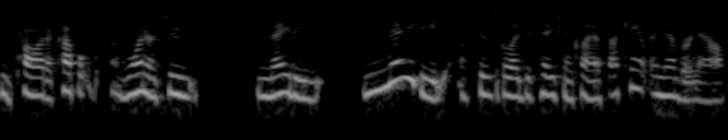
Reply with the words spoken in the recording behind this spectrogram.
he taught a couple, one or two, maybe maybe a physical education class. I can't remember now,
